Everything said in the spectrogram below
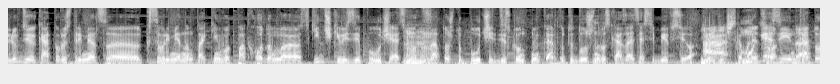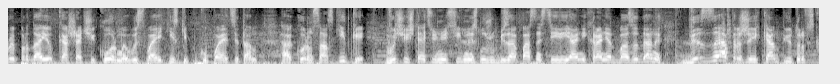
Люди, которые стремятся к современным таким вот подходам, э, скидочки везде получать. Вот за то, чтобы получить дисконтную карту, ты должен рассказать о себе все. Юридическому а лицу, магазин, да. который продает кошачий корм, и вы своей киске покупаете там а, корм со скидкой, вы считаете у нее сильную службу безопасности, и они хранят базы данных, да завтра же их компьютер вскроет,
